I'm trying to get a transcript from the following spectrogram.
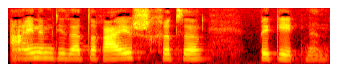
einem dieser drei Schritte begegnen.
